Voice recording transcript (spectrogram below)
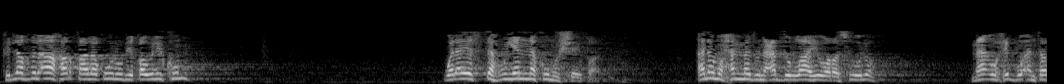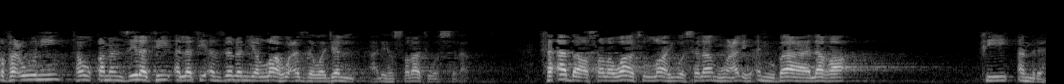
في اللفظ الآخر قال قولوا بقولكم ولا يستهوينكم الشيطان. أنا محمد عبد الله ورسوله ما أحب أن ترفعوني فوق منزلتي التي أنزلني الله عز وجل عليه الصلاة والسلام. فأبى صلوات الله وسلامه عليه أن يبالغ في أمره.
